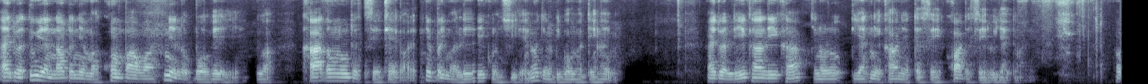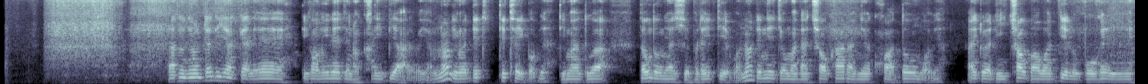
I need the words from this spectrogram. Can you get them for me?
အဲ့တော့သူ့ရဲ့နောက်တစ်နှစ်မှာခွန်ပါဝါ2လို့ပေါ်ခဲ့ရင်သူကခါ3လုံး30ထည့်သွားတယ်နှစ်ပိတ်မှာ4ခွန်ရှိတယ်နော်ကျွန်တော်ဒီပုံမှာတင်လိုက်မယ်အဲ့တော့4ခါ4ခါကျွန်တော်တို့ဒီက2ခါနဲ့30ခွ30လို့ရိုက်သွားတယ် ဒါဆိုကျွန်တော်တတိယကက်လည်းဒီကောင်လေးလည်းကျွန်တော်ခါလေးပြရတယ်ဗျာနော်ဒီမှာတစ်တစ်ထိပ်ပေါ့ဗျာဒီမှာသူက338ပရိတ်1ပေါ့နော်ဒီနေ့ကျော်မှာဒါ6ခါတိုင်းနဲ့ခွာ3ပေါ့ဗျာအဲ့တော့ဒီ6ပါဝါ1လို့ပေါ်ခဲ့ရင်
